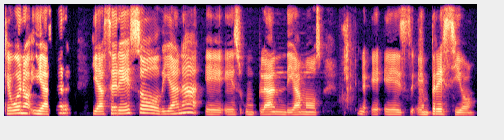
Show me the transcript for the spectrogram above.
Qué bueno, y hacer, y hacer eso, Diana, eh, es un plan, digamos, n- e- es en precio.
